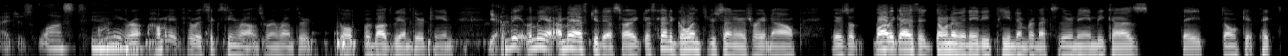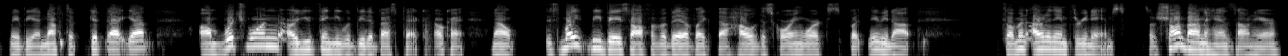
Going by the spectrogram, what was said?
I just lost him. How many? How many? So it 16 rounds. We're in round third. Well, we're about to be on 13. Yeah. Let me. Let me. I'm gonna ask you this. All right. Just kind of going through centers right now. There's a lot of guys that don't have an ADP number next to their name because they don't get picked maybe enough to get that yet. Um, which one are you thinking would be the best pick? Okay. Now, this might be based off of a bit of like the how the scoring works, but maybe not. So I'm gonna, I'm gonna name three names. So Sean Monahan's down here.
